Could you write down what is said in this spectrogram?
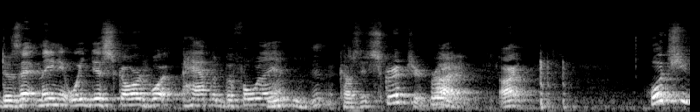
Does that mean that we discard what happened before that? Because it's Scripture, right? Right. All right. What you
